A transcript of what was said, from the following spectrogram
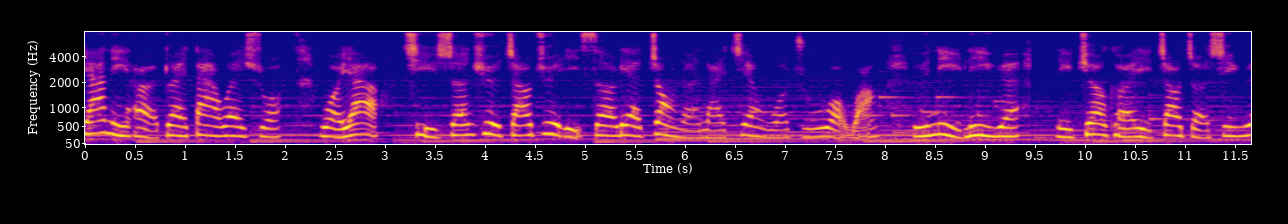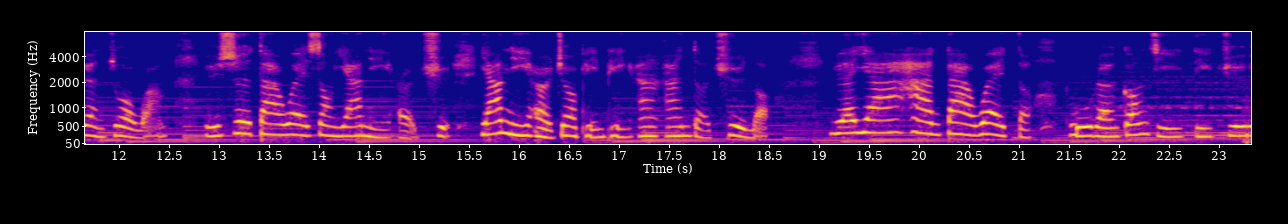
亚尼尔对大卫说：“我要起身去招聚以色列众人来见我主我王，与你立约。”你就可以照着心愿做王。于是大卫送押尼珥去，押尼珥就平平安安的去了。约押和大卫的仆人攻击敌军，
